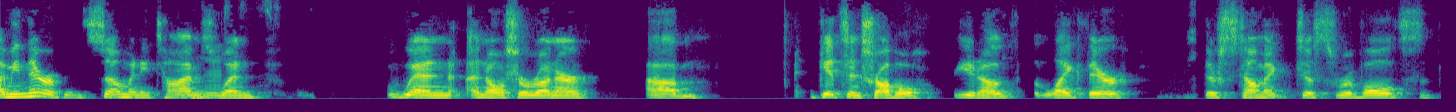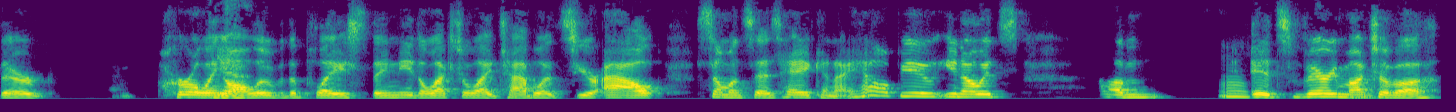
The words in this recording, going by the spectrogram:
I mean, there have been so many times mm-hmm. when when an ultra runner um, gets in trouble, you know, like their their stomach just revolts, they're hurling yeah. all over the place. They need electrolyte tablets. You're out. Someone says, "Hey, can I help you?" You know, it's um, mm. it's very much of a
